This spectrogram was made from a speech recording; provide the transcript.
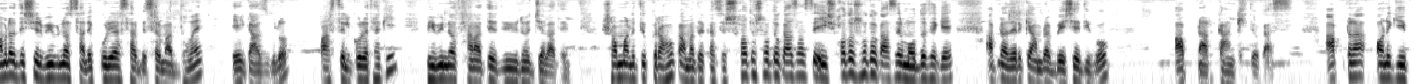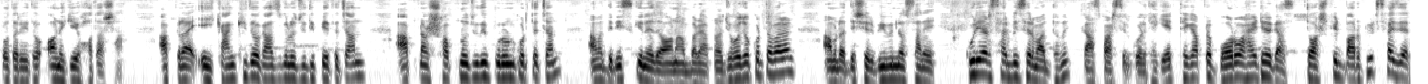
আমরা দেশের বিভিন্ন স্থানে কুরিয়ার সার্ভিসের মাধ্যমে এই গাছগুলো পার্সেল করে থাকি বিভিন্ন থানাতে, বিভিন্ন জেলাতে। সম্মানিত গ্রাহক, আমাদের কাছে শত শত গাছ আছে। এই শত শত গাছের মধ্যে থেকে আপনাদেরকে আমরা বেছে দিব। আপনার কাঙ্ক্ষিত গাছ। আপনারা অনেকেই প্রতারিত, অনেকেই হতাশা। আপনারা এই কাঙ্ক্ষিত গাছগুলো যদি পেতে চান, আপনার স্বপ্ন যদি পূরণ করতে চান, আমাদের স্ক্রিনে দেওয়া নাম্বারে আপনারা যোগাযোগ করতে পারেন। আমরা দেশের বিভিন্ন স্থানে কুরিয়ার সার্ভিসের মাধ্যমে গাছ পার্সেল করে থাকি। এর থেকে আপনার বড় হাইটের গাছ, দশ ফিট, বারো ফিট সাইজের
